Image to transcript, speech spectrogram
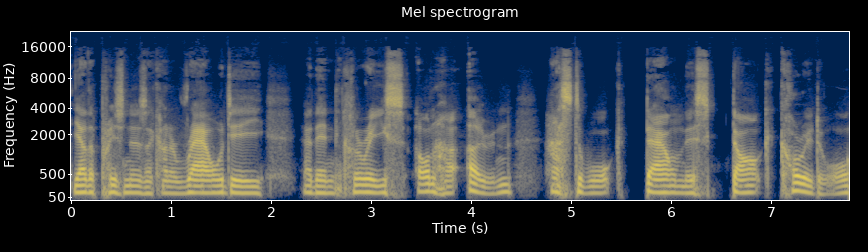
The other prisoners are kind of rowdy, and then Clarice, on her own, has to walk down this dark corridor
